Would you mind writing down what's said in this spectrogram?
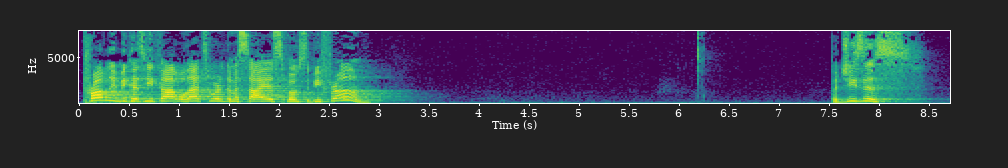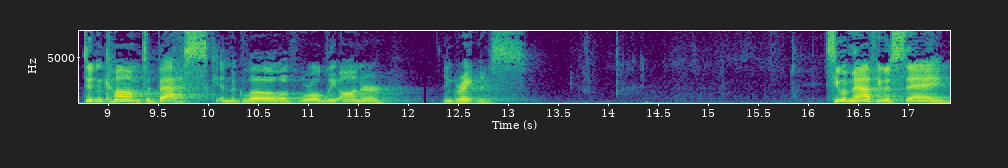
probably because he thought, well, that's where the Messiah is supposed to be from. But Jesus didn't come to bask in the glow of worldly honor and greatness. See, what Matthew is saying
